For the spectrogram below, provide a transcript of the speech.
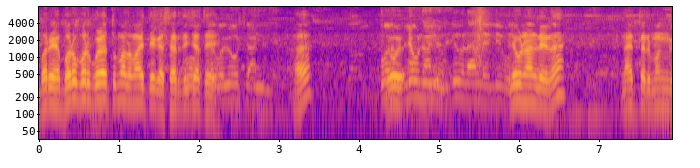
बरं या बरोबर गोळ्या तुम्हाला माहिती आहे का? सर्दीच्याच आहे. सर्व व्यवस्थित आणलेले आहे. हा? हो, लिहून आणले ना? नाहीतर मग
